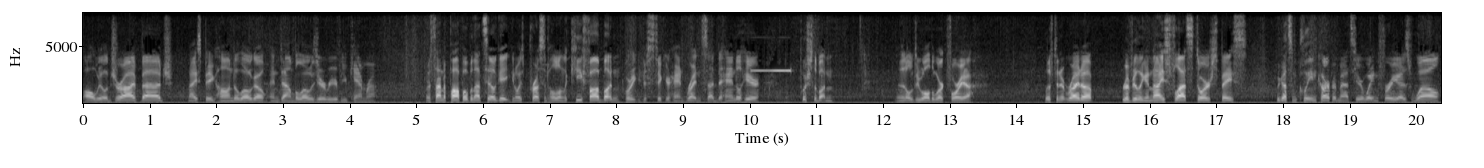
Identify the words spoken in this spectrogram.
all-wheel drive badge, nice big Honda logo, and down below is your rear view camera. When it's time to pop open that tailgate, you can always press and hold on the key fob button, or you can just stick your hand right inside the handle here, push the button, and it'll do all the work for you. Lifting it right up, revealing a nice flat storage space. We got some clean carpet mats here waiting for you as well.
